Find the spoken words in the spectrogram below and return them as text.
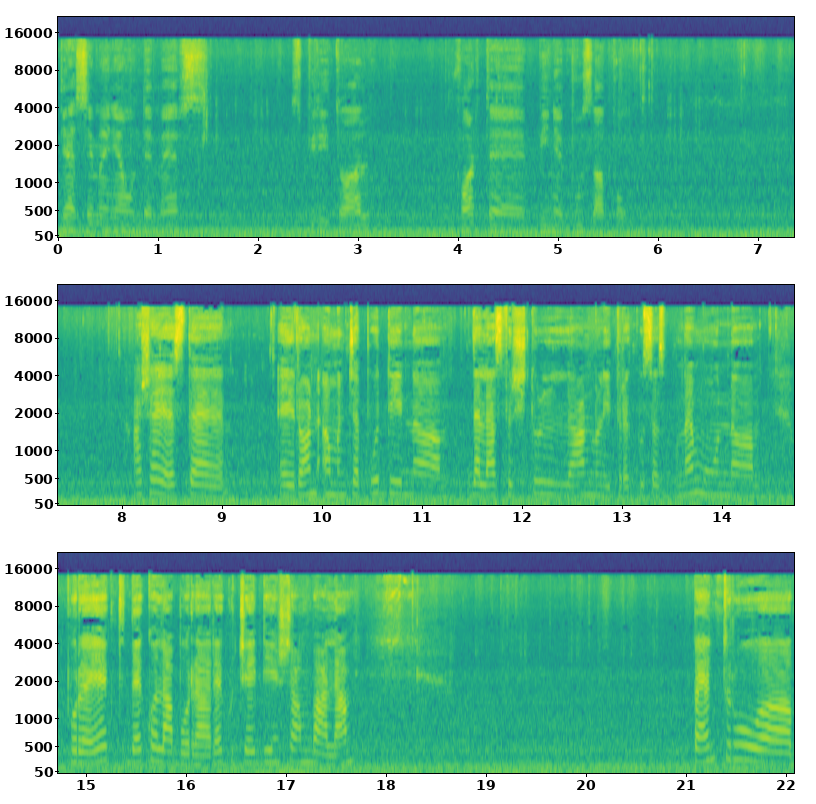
de asemenea un demers spiritual foarte bine pus la punct. Așa este. Eiron, am început din, uh, de la sfârșitul anului trecut, să spunem, un uh, proiect de colaborare cu cei din Shambhala pentru uh,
